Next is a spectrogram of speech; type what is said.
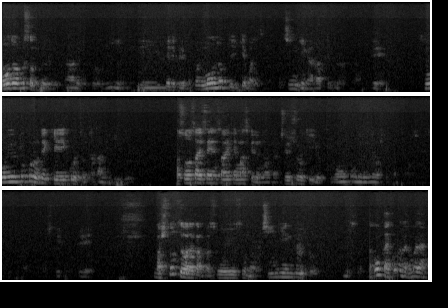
労働不足があるところに出てくるとこれもうちょっといけばですね賃金が上がってくるわけなのでそういうところで経営効率を高めていく。総裁選されてますけど、なんか中小企業基本法の見直しとかって話をしているので、まあ、一つはだからそういうふうな賃金ルートです今回コロナがまだ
